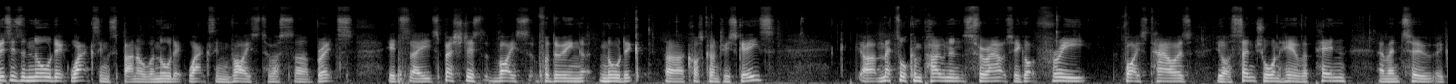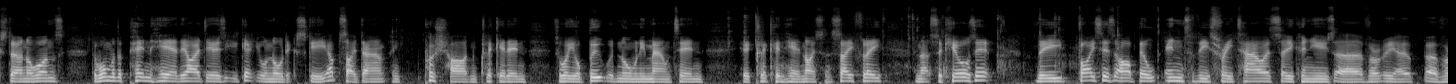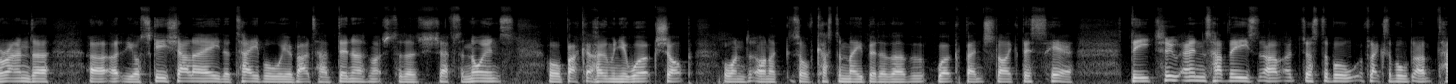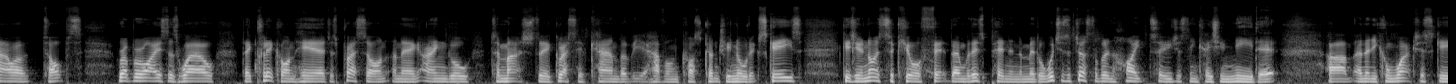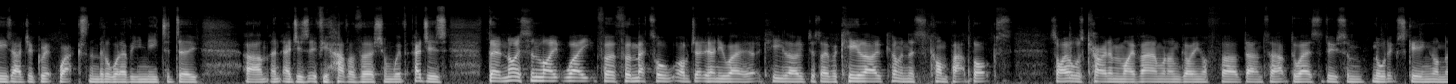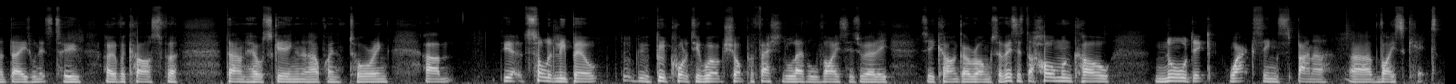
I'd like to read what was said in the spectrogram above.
This is a Nordic waxing spanner, or a Nordic waxing vice to us uh, Brits. It's a specialist vice for doing Nordic uh, cross-country skis. Uh, metal components throughout, so you've got three vice towers. You've got a central one here with a pin and then two external ones. The one with the pin here, the idea is that you get your Nordic ski upside down and push hard and click it in. So where your boot would normally mount in, you click in here nice and safely and that secures it. The vices are built into these three towers, so you can use a, you know, a veranda uh, at your ski chalet, the table where you're about to have dinner, much to the chef's annoyance, or back at home in your workshop, or on, on a sort of custom-made bit of a workbench like this here. The two ends have these uh, adjustable, flexible uh, tower tops, rubberized as well. They click on here, just press on, and they angle to match the aggressive camber that you have on cross-country Nordic skis. Gives you a nice secure fit then with this pin in the middle, which is adjustable in height too, just in case you need it. Um, and then you can wax your skis, add your grip wax in the middle, whatever you need to do. Um, and edges if you have a version with edges. They're nice and lightweight for, for metal object, anyway, a kilo, just over a kilo, come in this compact box. So I always carry them in my van when I'm going off uh, down to Outdoors to do some Nordic skiing on the days when it's too overcast for downhill skiing and alpine touring. Um, yeah, solidly built, good quality workshop, professional level vices really, so you can't go wrong. So this is the Holmenkol Nordic Waxing Spanner uh, Vice Kit.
